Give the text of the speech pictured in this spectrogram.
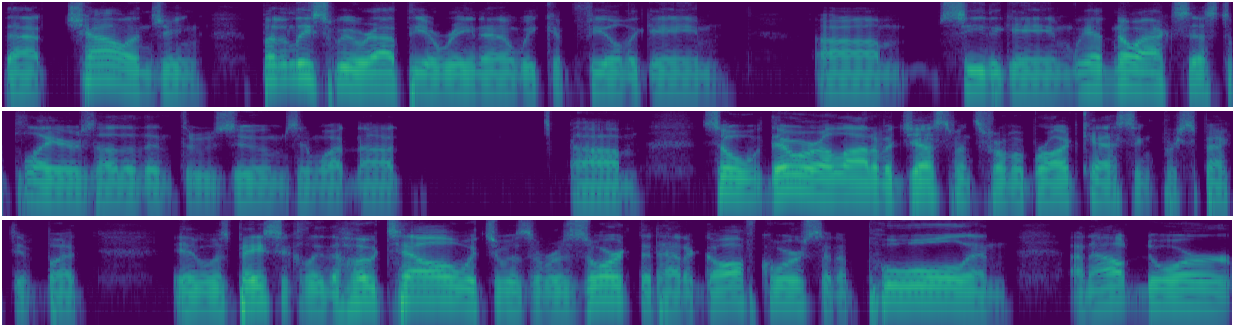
that challenging, but at least we were at the arena. We could feel the game, um, see the game. We had no access to players other than through Zooms and whatnot. Um, so there were a lot of adjustments from a broadcasting perspective, but it was basically the hotel, which was a resort that had a golf course and a pool and an outdoor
